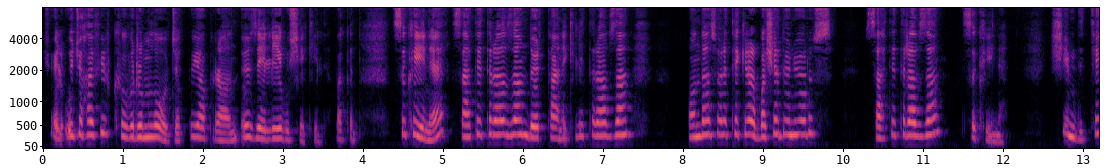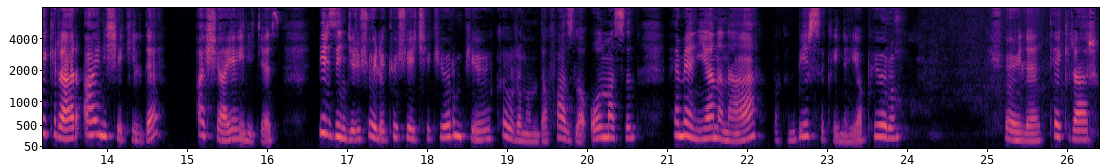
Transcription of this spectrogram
Şöyle ucu hafif kıvrımlı olacak. Bu yaprağın özelliği bu şekilde. Bakın sık iğne, sahte trabzan, 4 tane ikili trabzan. Ondan sonra tekrar başa dönüyoruz. Sahte trabzan, sık iğne. Şimdi tekrar aynı şekilde aşağıya ineceğiz. Bir zinciri şöyle köşeye çekiyorum ki kıvrımım da fazla olmasın. Hemen yanına bakın bir sık iğne yapıyorum. Şöyle tekrar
